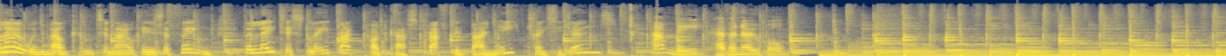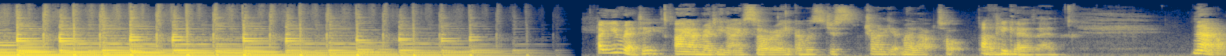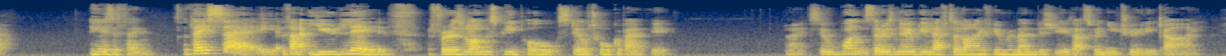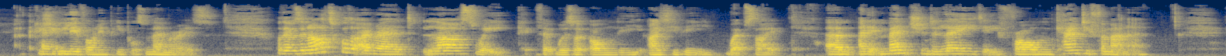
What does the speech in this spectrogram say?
Hello and welcome to Now Here's a Thing, the latest laid back podcast crafted by me, Tracy Jones. And me, Heather Noble. Are you ready? I am ready now, sorry. I was just trying to get my laptop. Off you um, go then. Now, here's the thing. They say that you live for as long as people still talk about you. Right. So once there is nobody left alive who remembers you, that's when you truly die. Because you live on in people's memories. Well, there was an article that I read last week that was on the ITV website, um, and it mentioned a lady from County Fermanagh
